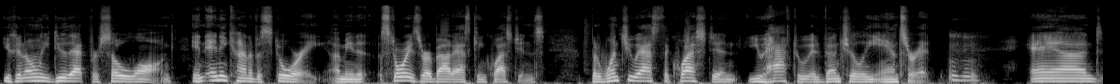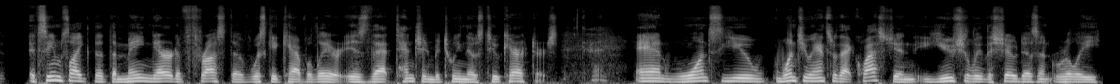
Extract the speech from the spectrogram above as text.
You can only do that for so long in any kind of a story. I mean, stories are about asking questions, but once you ask the question, you have to eventually answer it. Mm-hmm. And it seems like that the main narrative thrust of Whiskey Cavalier is that tension between those two characters. Okay. And once you once you answer that question, usually the show doesn't really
